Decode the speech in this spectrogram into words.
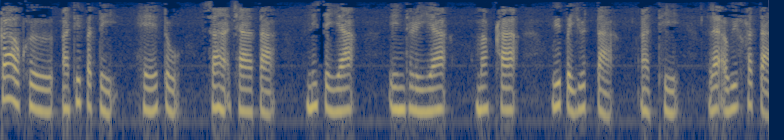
เก้าคือ อธิปติ เหตุ สหชาตะ นิสยะ อินทริยะ มัคคะวิปยุตตะ อัตถิและอวิคตะ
